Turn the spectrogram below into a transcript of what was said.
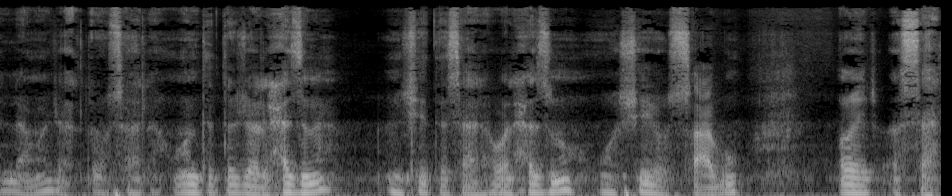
إلا ما جعلته سهلا وأنت تجعل الحزن إن شئت سهلا والحزن هو الشيء الصعب غير السهل.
